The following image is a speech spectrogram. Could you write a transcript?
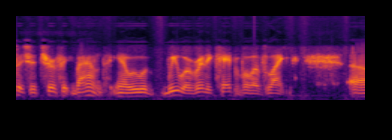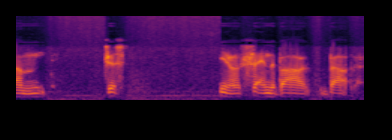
such a terrific band. You know, we were we were really capable of like um, just you know setting the bar about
